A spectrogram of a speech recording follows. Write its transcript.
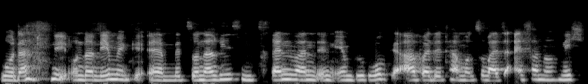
wo dann die Unternehmen äh, mit so einer riesen Trennwand in ihrem Büro gearbeitet haben und so, weil sie einfach noch nicht,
